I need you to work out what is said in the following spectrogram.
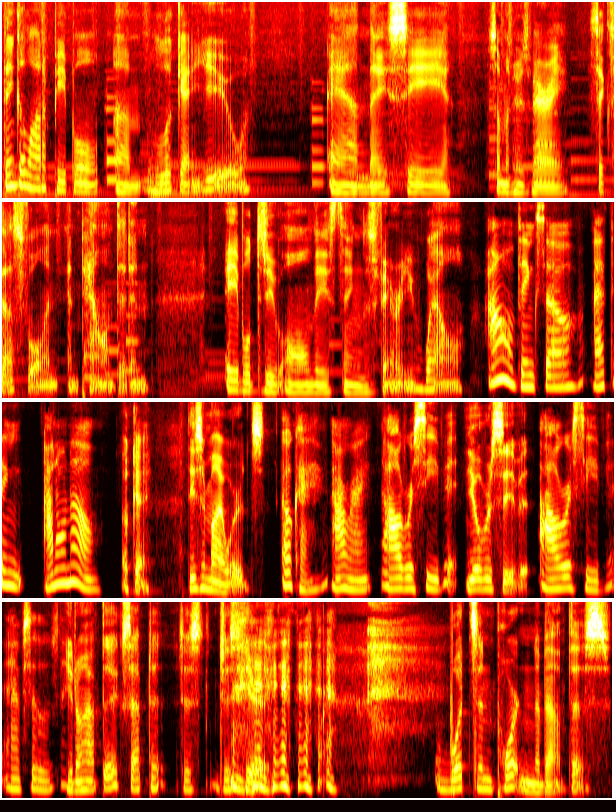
Think a lot of people um, look at you and they see someone who's very successful and, and talented and able to do all these things very well. I don't think so. I think, I don't know. Okay. These are my words. Okay. All right. I'll receive it. You'll receive it. I'll receive it. Absolutely. You don't have to accept it. Just just hear it. What's important about this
